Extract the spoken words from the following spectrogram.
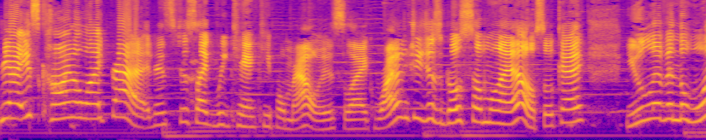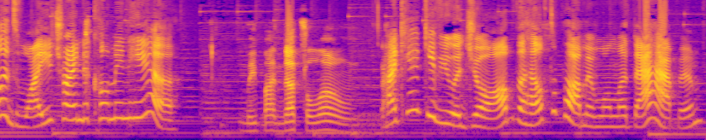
Yeah, it's kind of like that. And it's just like we can't keep them out. It's like, why don't you just go somewhere else, okay? You live in the woods. Why are you trying to come in here? Leave my nuts alone. I can't give you a job. The health department won't let that happen.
